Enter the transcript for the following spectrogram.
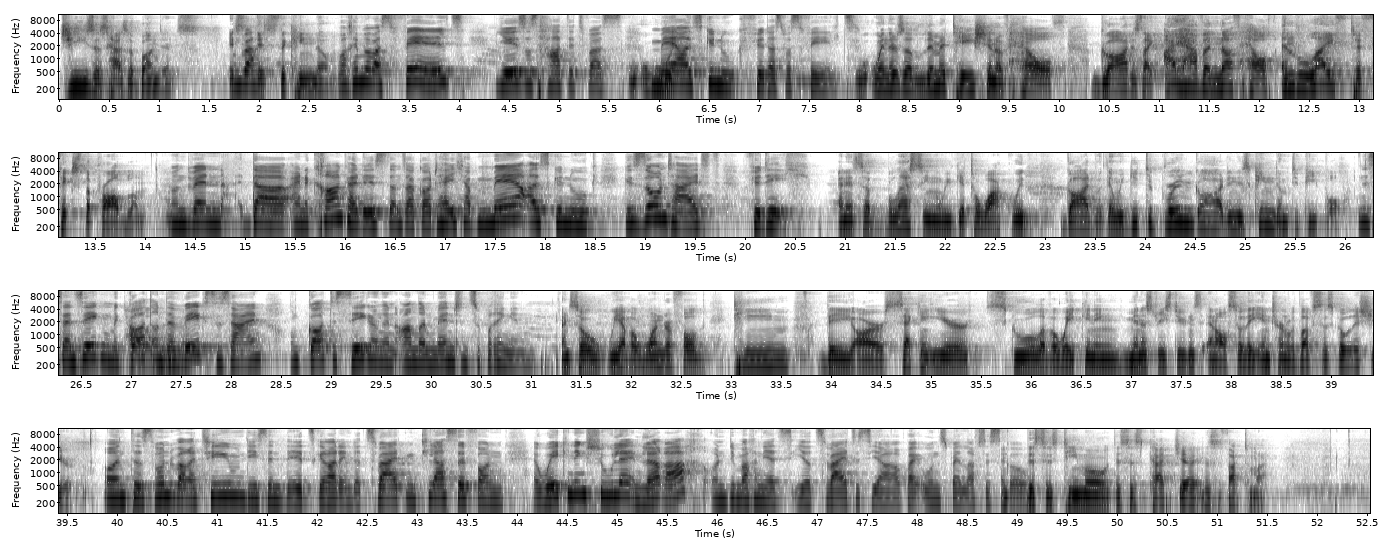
Jesus has abundance. It's, was- it's the kingdom. Wo immer was fehlt, Jesus hat etwas mehr als genug für das, was fehlt. When there's a limitation of health, God is like, I have enough health and life to fix the problem. Und wenn da eine Krankheit ist, dann sagt Gott, hey, ich habe mehr als genug Gesundheit für dich. And it's a blessing. We get to walk with God, but then we get to bring God and His kingdom to people. Es ist ein Segen, mit Gott unterwegs zu sein und Gottes Segnungen anderen Menschen zu bringen. And so we have a wonderful team. They are second year School of Awakening ministry students, and also they intern with Love Says Go this year. Und das wunderbare Team, die sind jetzt gerade in der zweiten Klasse von Awakening Schule in Lörrach und die machen jetzt ihr zweites Jahr bei uns bei Love Says Go. And this is Timo, this is Katja, and this is Fatima.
